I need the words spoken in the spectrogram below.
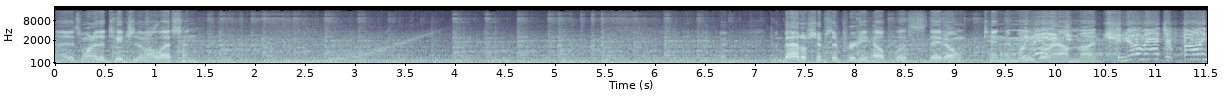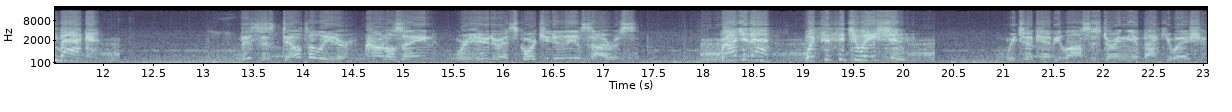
I just wanted to teach them a lesson. the battleships are pretty helpless. They don't tend to move around much. The Nomads are falling back. This is Delta Leader, Colonel Zane. We're here to escort you to the Osiris. Roger that. What's the situation? We took heavy losses during the evacuation.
